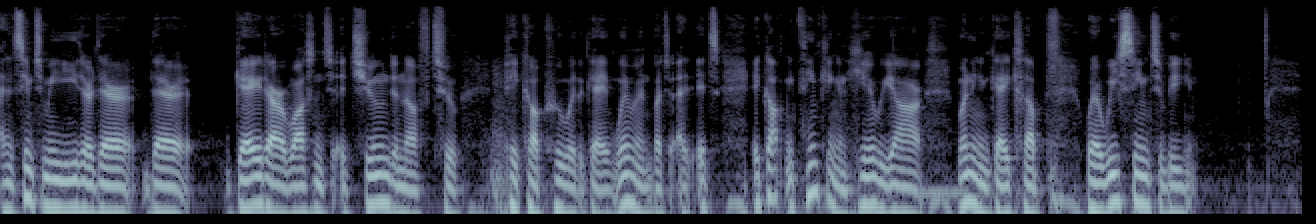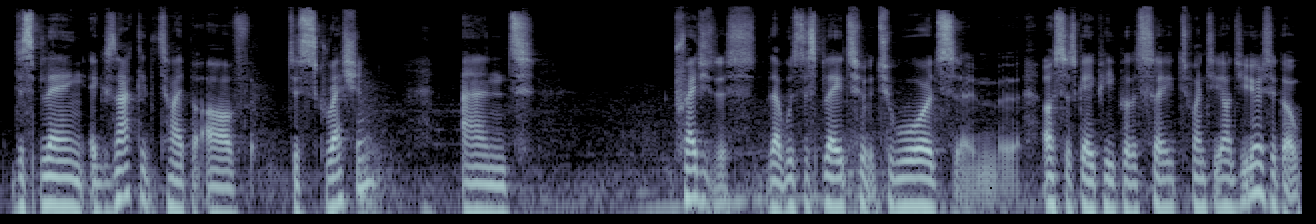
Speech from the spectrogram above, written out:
And it seemed to me either their their gaydar wasn't attuned enough to pick up who were the gay women. But uh, it's it got me thinking, and here we are running a gay club where we seem to be displaying exactly the type of discretion and prejudice that was displayed to, towards um, us as gay people, say, 20 odd years ago,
